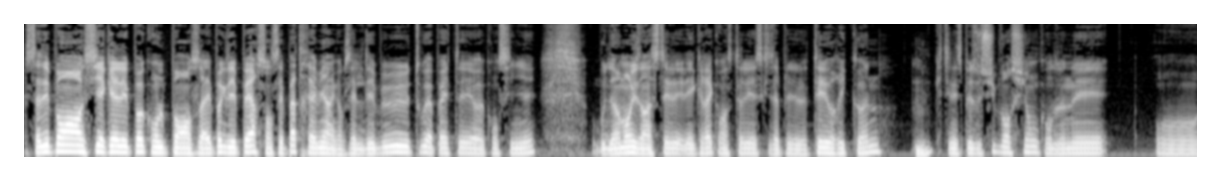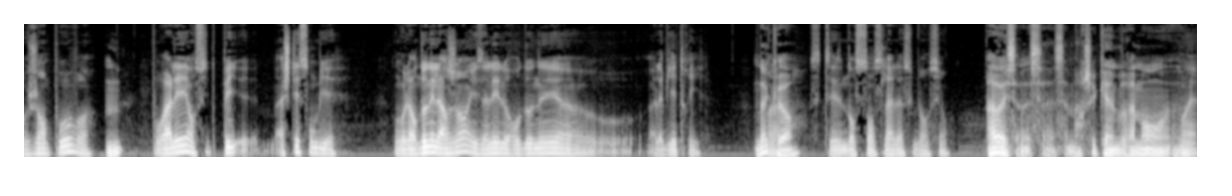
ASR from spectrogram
Ça dépend aussi à quelle époque on le pense. À l'époque des Perses, on sait pas très bien. Comme c'est le début, tout a pas été euh, consigné. Au bout d'un moment, ils ont installé, les Grecs ont installé ce qu'ils appelaient le théoricon, Mhm. qui était une espèce de subvention qu'on donnait aux gens pauvres Mhm. pour aller ensuite payer- acheter son billet. Donc on leur donnait l'argent et ils allaient le redonner euh, à la billetterie. D'accord. Voilà. C'était dans ce sens-là la subvention. Ah ouais, ça, ça, ça marchait quand même vraiment euh, Ouais.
